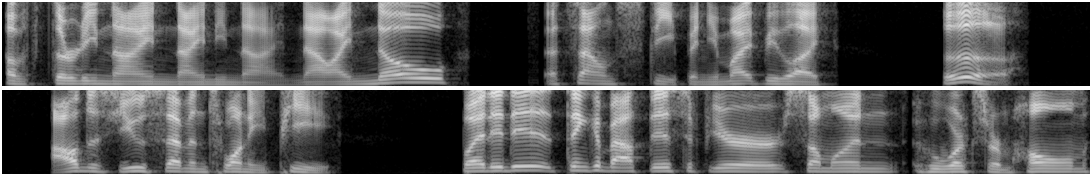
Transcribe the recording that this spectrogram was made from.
of $39.99. Now I know that sounds steep, and you might be like, "Ugh, I'll just use 720p." But it is think about this if you're someone who works from home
